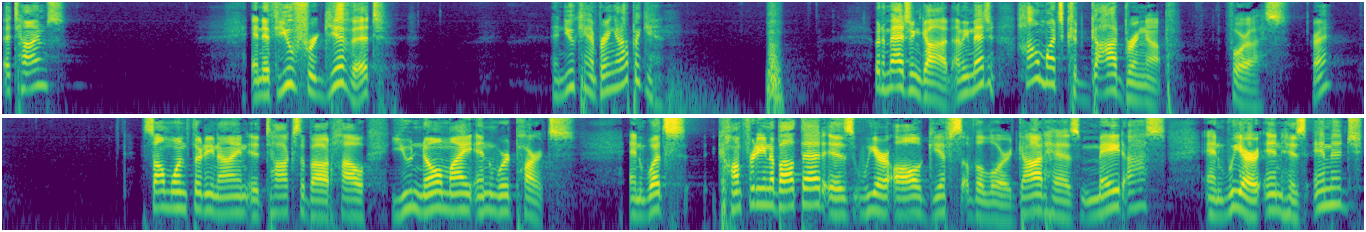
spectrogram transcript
at times? And if you forgive it, and you can't bring it up again. But imagine God. I mean, imagine how much could God bring up for us? Psalm 139, it talks about how you know my inward parts. And what's comforting about that is we are all gifts of the Lord. God has made us, and we are in his image,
